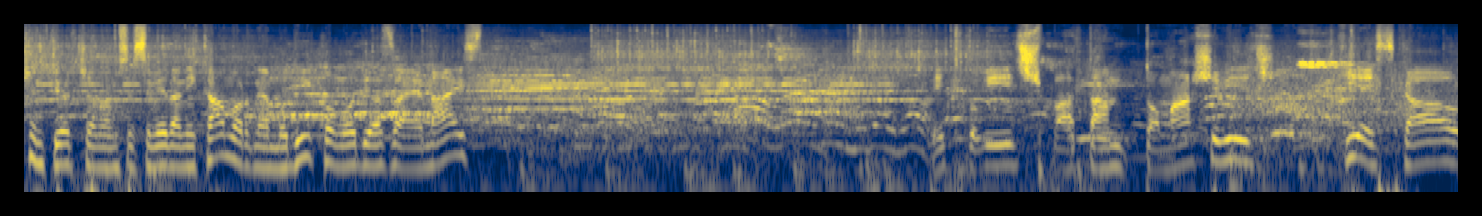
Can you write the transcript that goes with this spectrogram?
Šentjurčanom se seveda nikamor ne mudi, ko vodijo za 11. Petkovič, pa tam Tomaševič, ki je iskal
